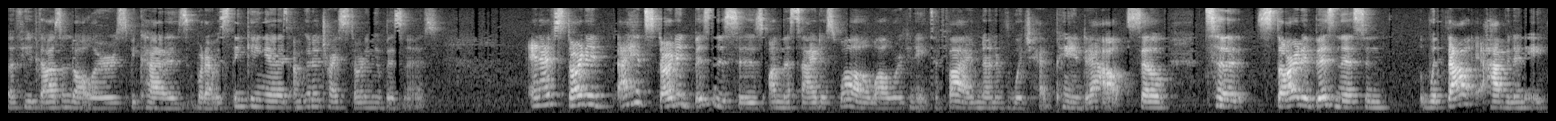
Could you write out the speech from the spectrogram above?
a few thousand dollars, because what I was thinking is I'm going to try starting a business. And I've started, I had started businesses on the side as well while working eight to five, none of which had panned out. So to start a business and without having an eight,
